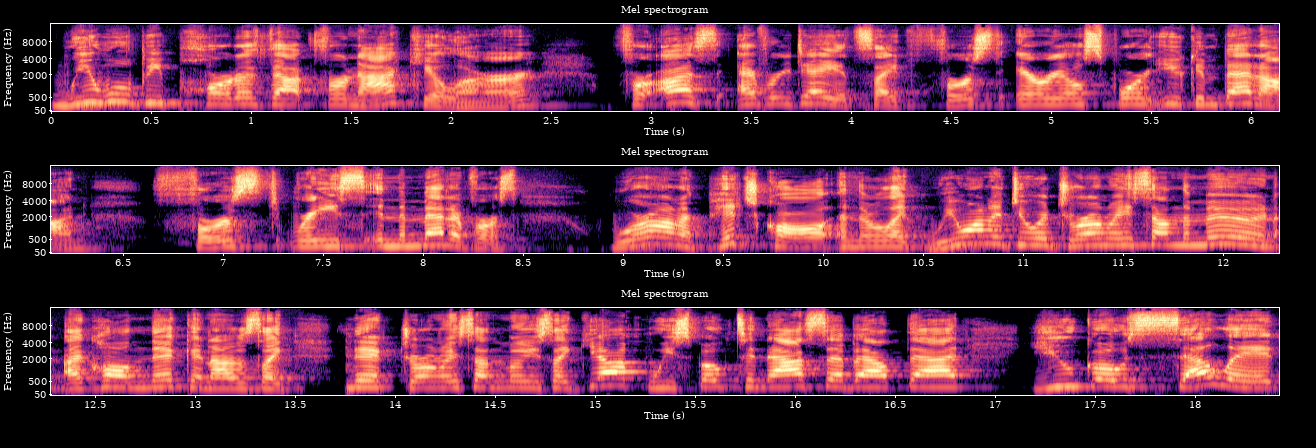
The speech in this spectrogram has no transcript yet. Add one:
we will be part of that vernacular for us every day. It's like first aerial sport you can bet on, first race in the metaverse we're on a pitch call and they're like, we want to do a drone race on the moon. I called Nick and I was like, Nick, drone race on the moon. He's like, yep, we spoke to NASA about that. You go sell it.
